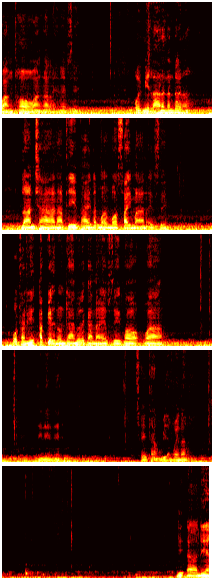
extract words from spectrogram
วางท่อวางอะไรนะเอฟซีโอ้ยมีร้านนั้นด้วยนะ ร้านชานะครับที่พายรถมอมอไซค์มานะเอฟซีโอ้ทางนี้อัปเกรดถนนทางด้วยแล้วกันนะเอฟซีเพราะว่านี่นี่นี่ใช้ทางเบี่ยงไว้นะนี่อ่าเนี่ย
